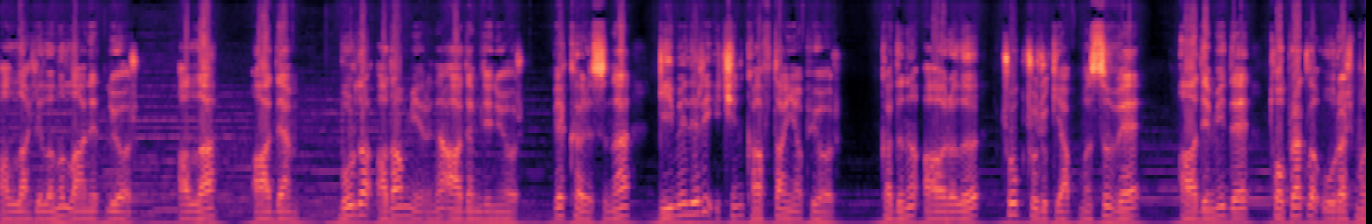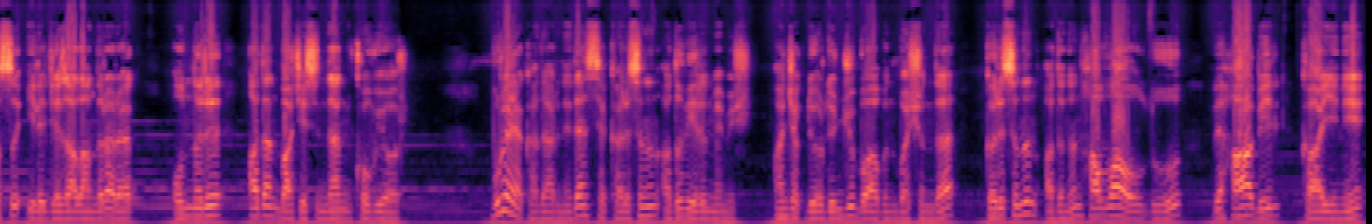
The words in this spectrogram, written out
Allah yılanı lanetliyor. Allah Adem, burada adam yerine Adem deniyor ve karısına giymeleri için kaftan yapıyor. Kadını ağrılı, çok çocuk yapması ve Adem'i de toprakla uğraşması ile cezalandırarak onları Adan bahçesinden kovuyor. Buraya kadar nedense karısının adı verilmemiş. Ancak dördüncü babın başında karısının adının Havva olduğu ve Habil, Kain'i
